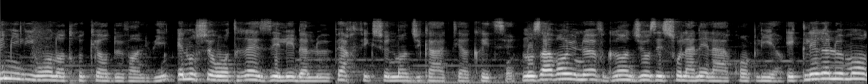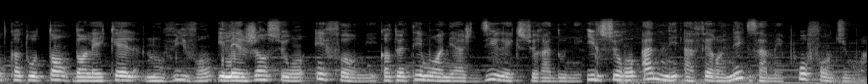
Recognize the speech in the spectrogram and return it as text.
humilierons notre cœur devant lui et nous serons très dans le perfectionnement du caractère chrétien. Nous avons une œuvre grandiose et solennelle à accomplir. Éclairer le monde quant au temps dans lequel nous vivons et les gens seront informés quand un témoignage direct sera donné. Ils seront amenés à faire un examen profond du moi.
